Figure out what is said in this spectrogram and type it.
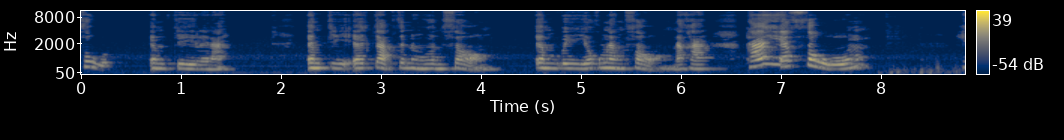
สูตร mg เลยนะ mgs กับเส้นหนึ่งส่วนสอง mv ยกกำลังสองนะคะ ถ้า h สูง h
